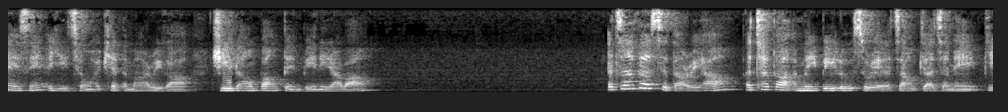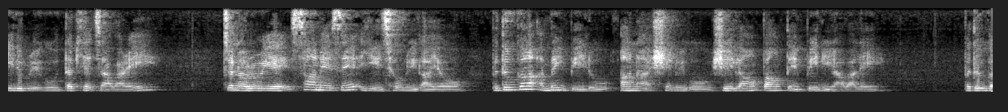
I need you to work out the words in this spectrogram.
နယ်ဇင်းအရေးချုံအဖြစ်သမားတွေကရေလောင်းပေါင်းတင်ပေးနေတာပါ။အကြမ်းဖက်စစ်သားတွေဟာအထက်ကအမိန်ပေးလို့ဆိုတဲ့အကြောင်းပြချက်နဲ့ပြည်သူတွေကိုတပ်ဖြတ်ကြပါတယ်။ကျွန်တော်တို့ရဲ့စာနယ်ဇင်းအရေးချုံတွေကရောဘသူကအမိန်ပေးလို့အာဏာရှင်တွေကိုရေလောင်းပေါင်းတင်ပေးနေတာပါလဲ။ဘသူက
